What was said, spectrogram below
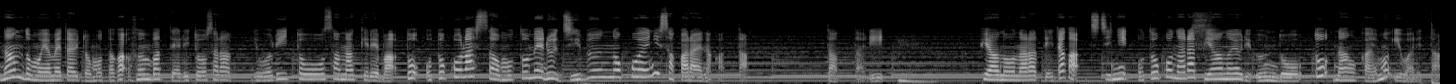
何度も辞めたいと思ったが踏ん張ってやり通さなより通さなければと男らしさを求める自分の声に逆らえなかっただったりピアノを習っていたが父に男ならピアノより運動と何回も言われた、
